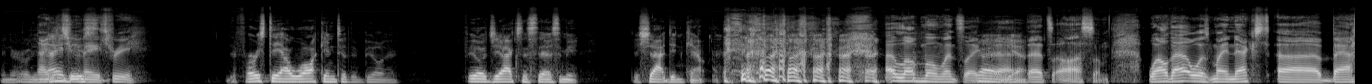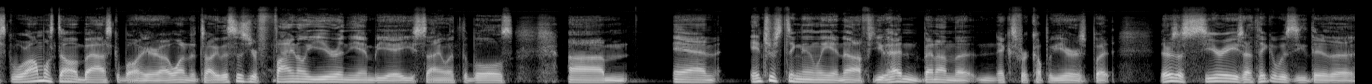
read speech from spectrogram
in the early 92, 90s, 93. the first day I walk into the building, Phil Jackson says to me, the shot didn't count. I love moments like Right, that. yeah. That's awesome. Well, that was my next uh, basketball. We're almost done with basketball here. I wanted to talk. This is your final year in the NBA. You signed with the Bulls, um, and interestingly enough, you hadn't been on the Knicks for a couple years, but there's a series. I think it was either the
